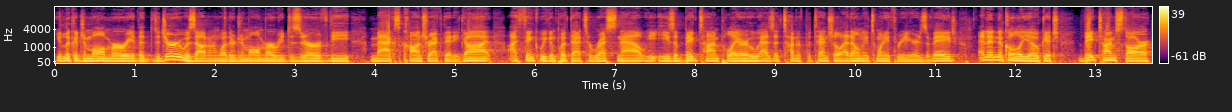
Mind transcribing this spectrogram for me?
You look at Jamal Murray. The, the jury was out on whether Jamal Murray deserved the max contract that he got. I think we can put that to rest now. He, he's a big time player who has a ton of potential at only 23 years of age. And then Nikola Jokic, big time star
